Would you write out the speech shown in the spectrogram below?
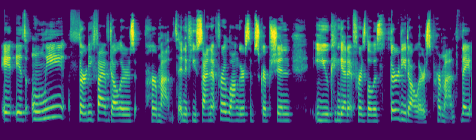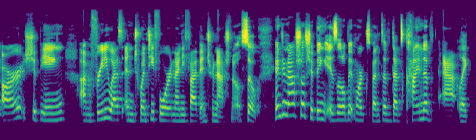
It is only $35 per month. And if you sign up for a longer subscription, you can get it for as low as $30 per month. They are shipping um, free to US and $24.95 international international. So international shipping is a little bit more expensive. That's kind of at like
